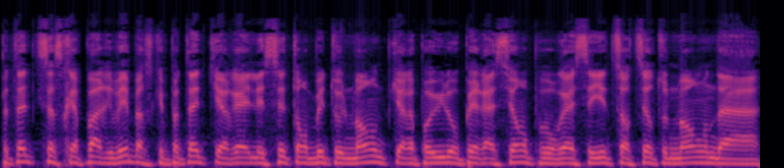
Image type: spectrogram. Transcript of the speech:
peut-être que ça serait pas arrivé parce que peut-être qu'il aurait laissé tomber tout le monde, qu'il n'y aurait pas eu l'opération pour essayer de sortir tout le monde à,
